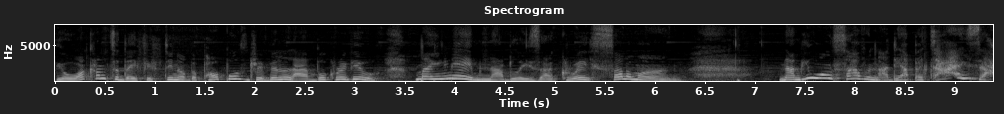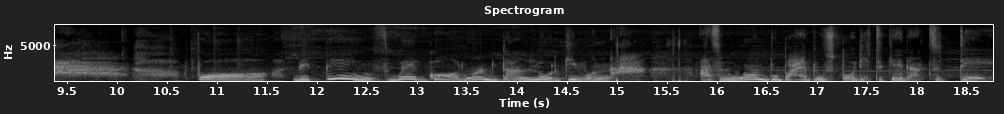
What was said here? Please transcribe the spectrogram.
You're welcome to day 15 of the Purpose Driven Life Book Review. My name is Blazer Grace Solomon. Now, serving at the appetizer for the things where God want download give on as we want do Bible study together today.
